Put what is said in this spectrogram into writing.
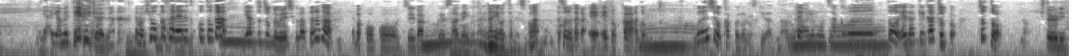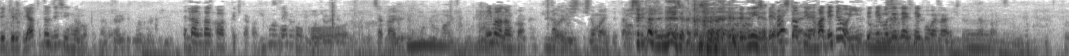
いや、やめて、みたいな。でも評価されることが、やっとちょっと嬉しくなったのが、やっぱ高校、中学3年ぐらいで。何があったんですか？あその、だから絵、絵とか、あと、あ文章を書くのが好きだったんで作文と絵だけがちょっと、ちょっと、人よりできるって、やっと自信が持ってたので。で、だんだん変わってきた感じですね、高校、社会人で今はなんか、すごい人前に出たりしてたり。脱いじゃってましたねで脱いじゃってましたね出た人っていうか、まあ出てもいい。出ても全然成功がない人になったんですよ。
